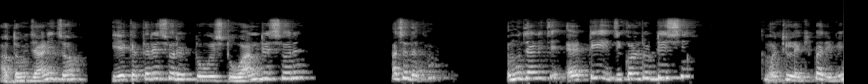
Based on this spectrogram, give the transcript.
ଆଉ ତମେ ଜାଣିଛ ଇଏ କେତେ ରେସିଓରେ ଟୁ ଇସ୍ ଟୁ ୱାନ୍ ରେସିଓରେ ଆଚ୍ଛା ଦେଖ ମୁଁ ଜାଣିଛି A T is equal to D C ମୁଁ ଏଠି ଲେଖିପାରିବି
